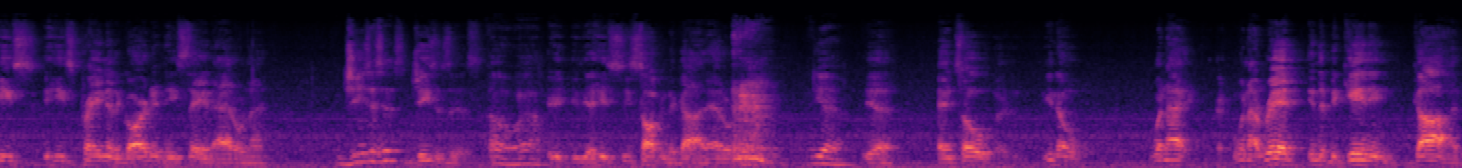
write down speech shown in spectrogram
he's he's praying in the garden. He's saying Adonai. Jesus is. Jesus is. Oh wow. He- yeah, he's he's talking to God. Adonai. Yeah. Yeah, and so, you know, when I when I read in the beginning God,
